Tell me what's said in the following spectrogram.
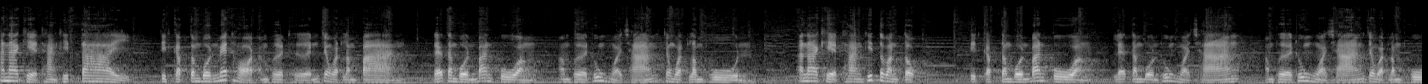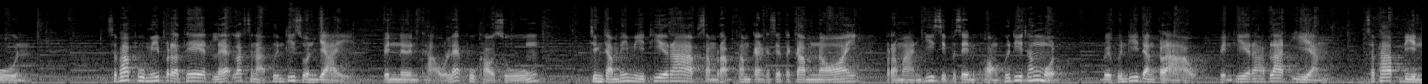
อาณาเขตทางทิศใต้ ติดกับตำบลแม่ถอดอำเภอเถินจังหวัดลำปาง และตำบลบ้านปวงอำเภอทุ่งหัวช้างจังหวัดลำพูนอาณาเขตทางทิศตะวันตก ติดกับตำบลบ้านปวง และตำบลทุ่งหัวช้างอำเภอทุ่งหัวช้างจังหวัดลำพูน สภาพภูมิประเทศและลักษณะพื้นที่ส่วนใหญ่ เป็นเนินเขาและภูเขาสูง จึงทำให้มีที่ราบสำหรับทำการเกษตรกรรมน้อย ประมาณ 20%ของพื้นที่ทั้งหมด โดยพื้นที่ดังกล่าว เป็นที่ราบลาดเอียง สภาพดิน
